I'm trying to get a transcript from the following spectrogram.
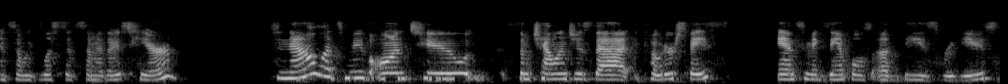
And so we've listed some of those here. So now let's move on to some challenges that coders face and some examples of these reviews.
